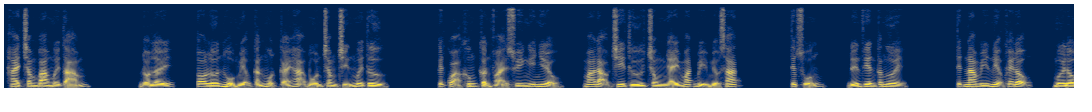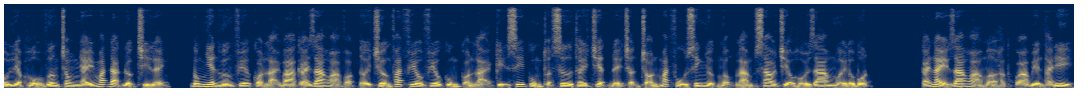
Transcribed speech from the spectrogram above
Hai trăm ba mươi tám. Đón lấy, to lớn hổ miệng cắn một cái hạ bốn trăm chín mươi bốn kết quả không cần phải suy nghĩ nhiều, ma đạo chi thứ trong nháy mắt bị miểu sát. Tiếp xuống, đến viên các ngươi tiết nam ý niệm khẽ động, mười đầu liệp hổ vương trong nháy mắt đạt được chỉ lệnh bỗng nhiên hướng phía còn lại ba cái ra hỏa vọt tới trường phát phiêu phiêu cùng còn lại kỵ sĩ cùng thuật sư thấy triệt để trận tròn mắt phụ sinh nhược mộng làm sao triệu hồi ra mười đầu bốt. Cái này ra hỏa mở hặc quá biến thái đi.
